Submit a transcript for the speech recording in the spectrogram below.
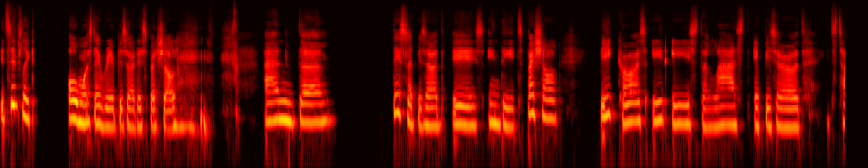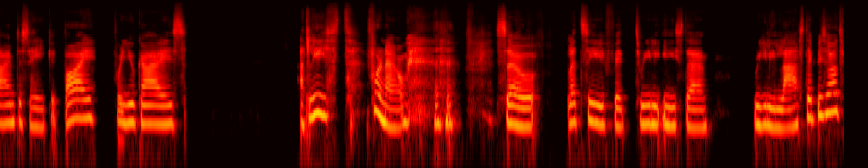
it seems like almost every episode is special. and um, this episode is indeed special because it is the last episode. It's time to say goodbye for you guys. At least for now. so let's see if it really is the really last episode.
